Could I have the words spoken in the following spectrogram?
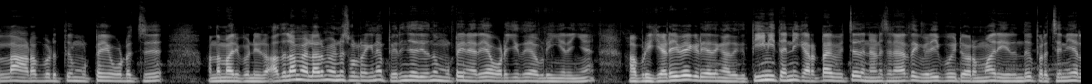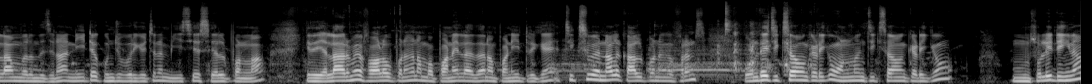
எல்லாம் அடைப்படுத்து முட்டையை உடைச்சு அந்த மாதிரி பண்ணிடும் அது இல்லாமல் எல்லாருமே என்ன சொல்கிறீங்கன்னா பெருஞ்சாதி வந்து முட்டை நிறையா உடைக்குது அப்படிங்கிறீங்க. அப்படி கிடையவே கிடையாதுங்க. அதுக்கு தீனி தண்ணி கரெக்டாக வச்சு அது நினச்ச நேரத்துக்கு வெளியே போயிட்டு வர மாதிரி இருந்து பிரச்சனையே இல்லாமல் இருந்துச்சுன்னா நீட்டாக குஞ்சு பொறிக்க வச்சு நம்ம ஈஸியாக சேல் பண்ணலாம். இது எல்லாருமே ஃபாலோ பண்ணுங்கள் நம்ம பண்ணையில் தான் நான் பண்ணிகிட்ருக்கேன் சிக்ஸ் வேணாலும் கால் பண்ணுங்கள் ஃப்ரெண்ட்ஸ் ஒன் டே சிக்ஸாகவும் கிடைக்கும் ஒன் மந்த் சிக்ஸாகவும் கிடைக்கும். சொல்லிட்டிங்கன்னா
